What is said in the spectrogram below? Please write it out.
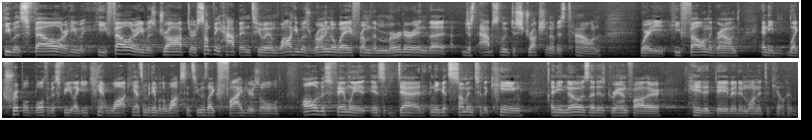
he was fell or he, he fell or he was dropped or something happened to him while he was running away from the murder and the just absolute destruction of his town where he, he fell on the ground and he like crippled both of his feet. Like he can't walk. He hasn't been able to walk since he was like five years old. All of his family is dead, and he gets summoned to the king, and he knows that his grandfather hated David and wanted to kill him.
